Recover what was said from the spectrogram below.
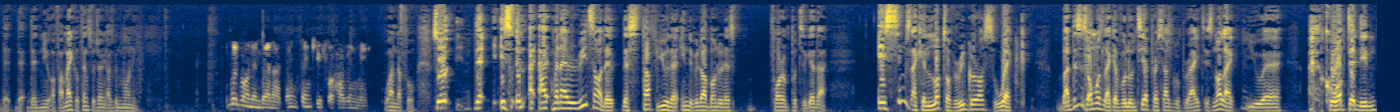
the, the, the new offer. Michael, thanks for joining us. Good morning. Good morning, Bernard. Thank, thank you for having me. Wonderful. So, the, it's, I, I, when I read some of the, the stuff you, the individual bondholders forum put together, it seems like a lot of rigorous work. But this is almost like a volunteer pressure group, right? It's not like you were co-opted in.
